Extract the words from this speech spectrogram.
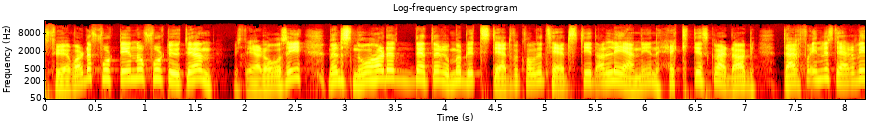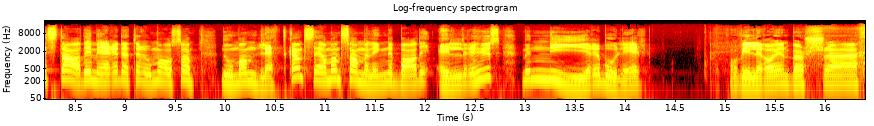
Før var det fort inn og fort ut igjen, hvis det er lov å si, mens nå har det, dette rommet blitt sted for kvalitetstid alene i en hektisk hverdag. Derfor investerer vi stadig mer i dette rommet også, noe man lett kan se om man sammenligner bad i eldre hus med nyere boliger. Og Willeroyen Børs eh,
